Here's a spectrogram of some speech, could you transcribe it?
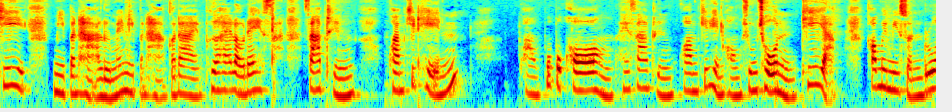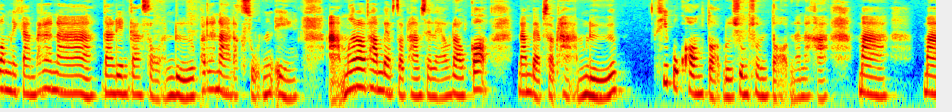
ที่มีปัญหาหรือไม่มีปัญหาก็ได้ เพื่อให้เราได้ทราทราบถึงความคิดเห็น ความผู้ปกครองให้ทราบถึงความคิดเห็นของชุมชนที่อยากเข้าไปมีส่วนร่วมในการพัฒนาการเรียนการสอนหรือพัฒนาหลักสูตรนั่นเองอเมื่อเราทำแบบสอบถามเสร็จแล้ว เราก็นำแบบสอบถามหรือที่ปกครองตอบหรือชุมชนตอบนั้นนะคะ มามา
